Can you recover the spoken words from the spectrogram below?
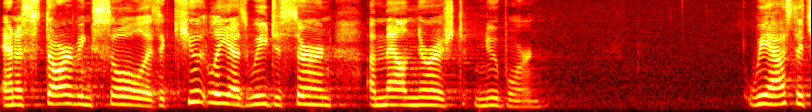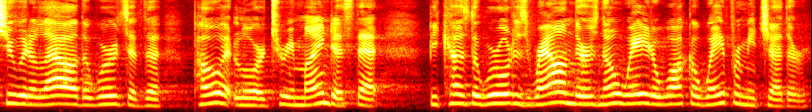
and a starving soul as acutely as we discern a malnourished newborn. We ask that you would allow the words of the poet, Lord, to remind us that because the world is round, there is no way to walk away from each other.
